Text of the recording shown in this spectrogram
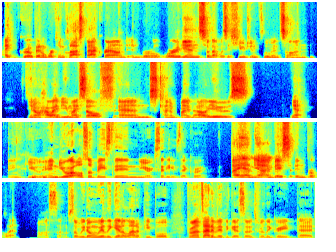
I grew up in a working class background in rural Oregon, so that was a huge influence on, you know, how I view myself and kind of my values. Yeah. Thank you. And you are also based in New York City, is that correct? I am. Yeah, I'm based in Brooklyn. Awesome. So we don't really get a lot of people from outside of Ithaca, so it's really great that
